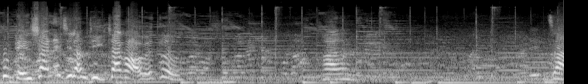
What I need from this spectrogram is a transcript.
খুব টেনশনে ছিলাম ঠিকঠাক হবে তো? হ্যাঁ। যা।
